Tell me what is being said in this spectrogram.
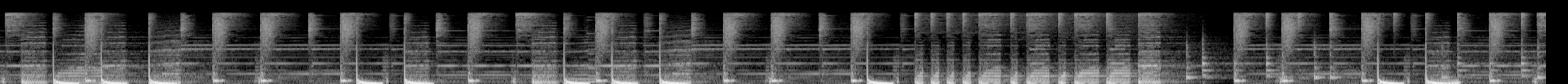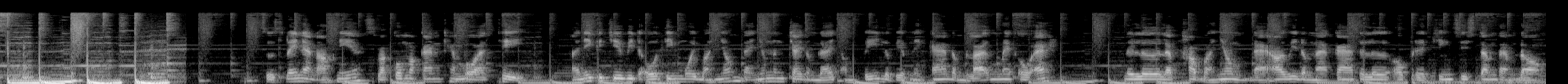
សួស្តីអ្នកនរគ្នាស្វាគមន៍មកកាន់ Cambo ST ហើយនេះគឺជាវីដេអូទី1របស់ខ្ញុំដែលខ្ញុំនឹងចែករំលែកអំពីរបៀបនៃការដំឡើង macOS នៅលើ laptop របស់ខ្ញុំដែលឲ្យវាដំណើរការទៅលើ operating system តែម្ដង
